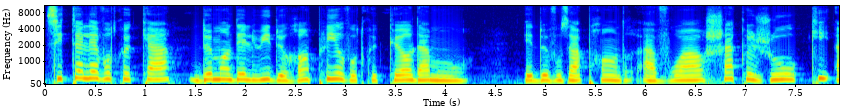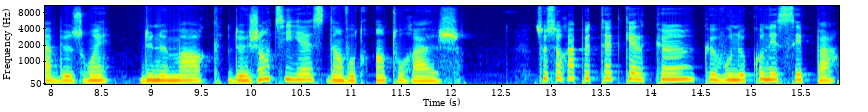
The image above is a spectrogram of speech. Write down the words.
Si tel est votre cas, demandez-lui de remplir votre cœur d'amour et de vous apprendre à voir chaque jour qui a besoin d'une marque de gentillesse dans votre entourage. Ce sera peut-être quelqu'un que vous ne connaissez pas,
